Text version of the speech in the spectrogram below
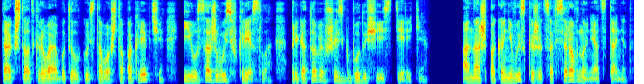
так что открываю бутылку из того, что покрепче, и усаживаюсь в кресло, приготовившись к будущей истерике. А наш пока не выскажется, все равно не отстанет.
